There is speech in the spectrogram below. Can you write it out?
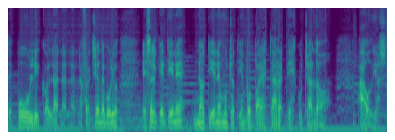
de público, la, la fracción de público, es el que tiene, no tiene mucho tiempo para estar escuchando audios.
